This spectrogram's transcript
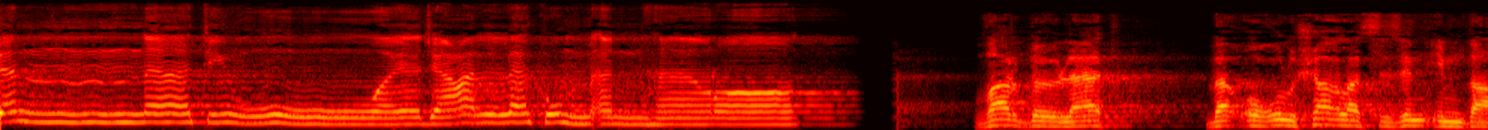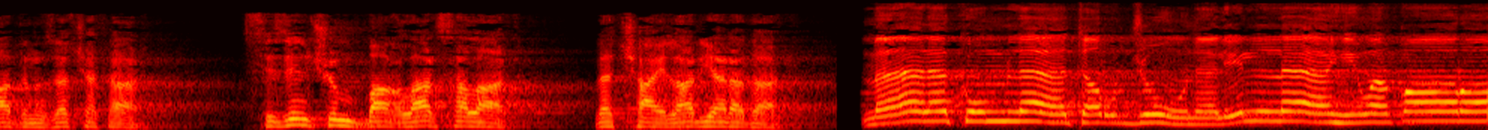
cənnətin və yəcəl ləkum ənhəra. Var dövlət və oğul uşaqla sizin imdadınıza çatar sizin üçün bağlar salar və çaylar yaradar. Mə ləkum lə tərcunə lilləhi və qara.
